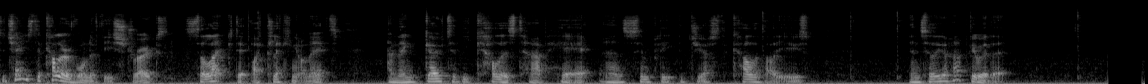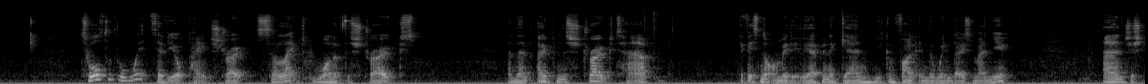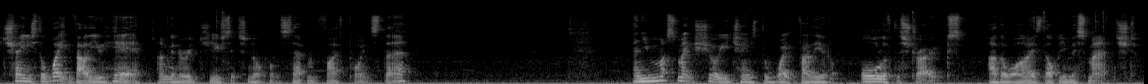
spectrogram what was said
To change the colour of one of these strokes, select it by clicking on it, and then go to the Colours tab here and simply adjust the colour values until you're happy with it. To alter the width of your paint stroke, select one of the strokes and then open the Stroke tab if it's not immediately open, again, you can find it in the Windows menu. And just change the weight value here. I'm going to reduce it to 0.75 points there. And you must make sure you change the weight value of all of the strokes, otherwise they'll be mismatched.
